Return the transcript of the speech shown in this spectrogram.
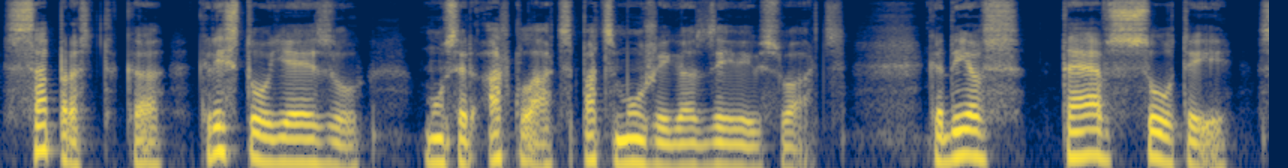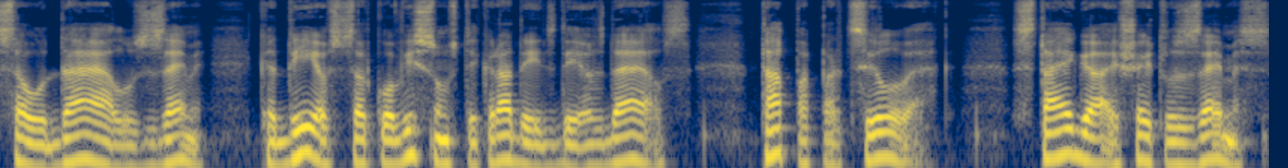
saprast, ka Kristu Jēzu mums ir atklāts pats mūžīgās dzīvības vārds, ka Dievs Tēvs sūtīja savu dēlu uz zemi, ka Dievs, ar ko visums tika radīts, Dievs dēls, tapa par cilvēku, staigāja šeit uz zemes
